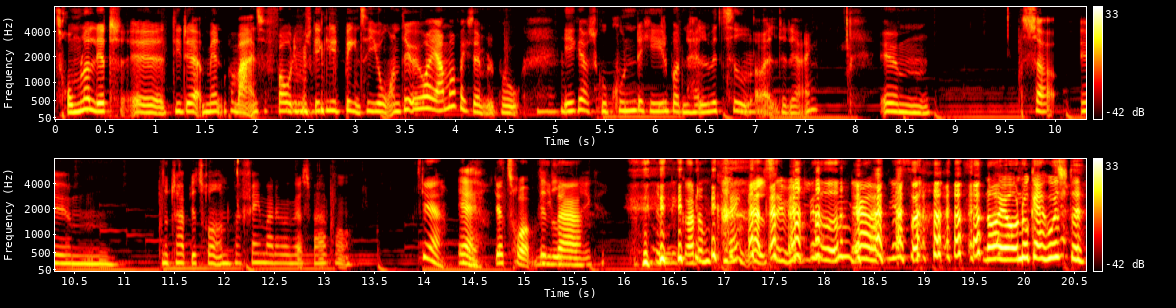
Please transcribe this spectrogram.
trumler lidt øh, de der mænd på vejen, så får de måske ikke lige et ben til jorden. Det øver jeg mig for eksempel på. Mm-hmm. Ikke at skulle kunne det hele på den halve tid mm-hmm. og alt det der. Ikke? Øhm, så øhm, nu tabte jeg tråden. Hvad fanden var det, jeg var ved at svare på? Ja, ja jeg tror, vi det var... Ikke rimelig godt omkring, altså i virkeligheden. Ja, ja, så. Nå jo, nu kan jeg huske det.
